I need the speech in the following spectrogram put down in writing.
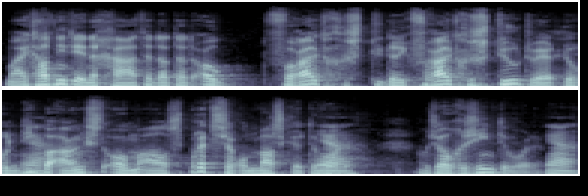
Maar ik had niet in de gaten dat, dat, ook vooruitgestu- dat ik vooruitgestuurd werd door een diepe Ja. angst om als prutser ontmaskerd te Ja. worden. Om zo gezien te worden. ja.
